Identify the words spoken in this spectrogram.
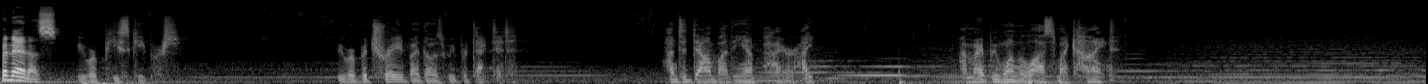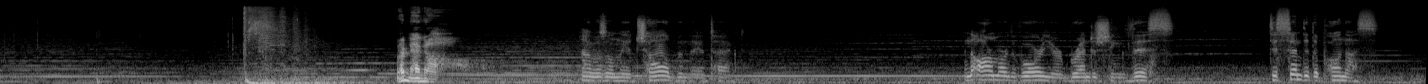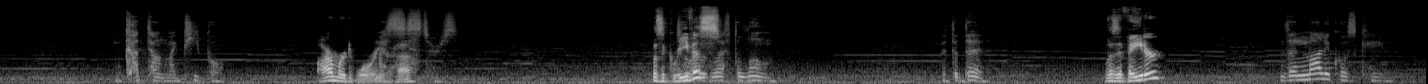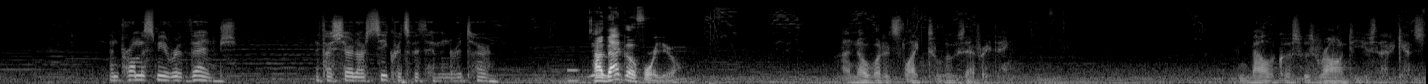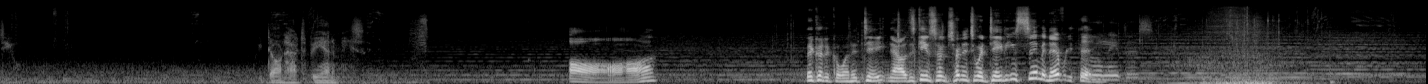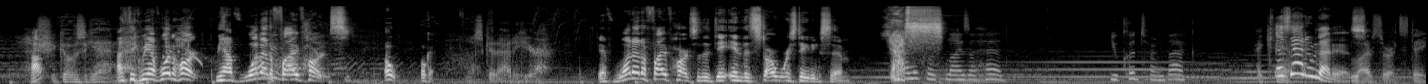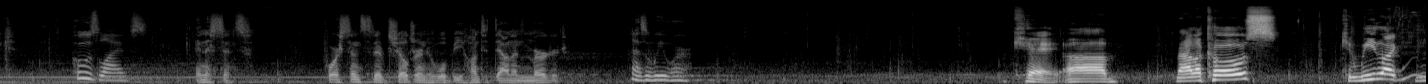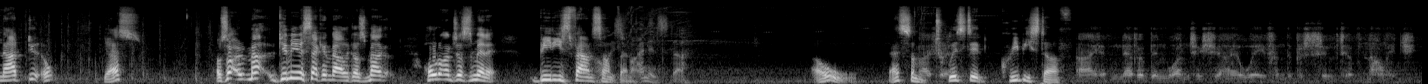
Bananas. We were peacekeepers. We were betrayed by those we protected. Hunted down by the Empire. I... I might be one of the last of my kind. Banana. I was only a child when they attacked. An armored warrior brandishing this descended upon us and cut down my people, Armored my warrior, huh? sisters. Was it till I was Grievous? left alone with the dead. Was it Vader? Then Malicos came and promised me revenge if I shared our secrets with him in return. How'd that go for you? I know what it's like to lose everything. And Malicos was wrong to use that against you. We don't have to be enemies. Aww. They're gonna go on a date now. This game's gonna turn into a dating sim and everything. We will everything. need this. Huh? She goes again. I think we have one heart. We have one I'll out of five watching. hearts. Oh, okay. Let's get out of here. We have one out of five hearts in the da- in the Star Wars dating sim. Yes. Malicos lies ahead. You could turn back. I can't. Is that who that is? Lives are at stake. Whose lives? Innocents. Four sensitive children who will be hunted down and murdered. As we were. Okay. Um, Malicos, can we like not do? Oh, yes. Oh, sorry. Ma- give me a second, Malicos. Mal- hold on, just a minute. BD's found Always something. finding stuff. Oh, that's some friend. twisted, creepy stuff. I have never been one to shy away from the pursuit of knowledge.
